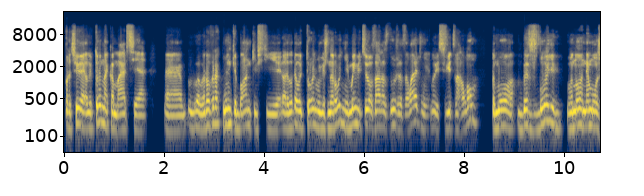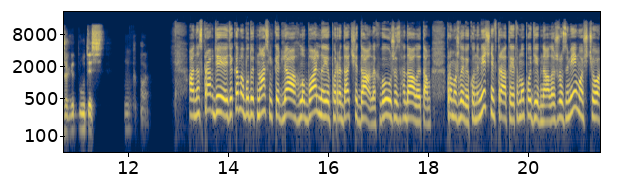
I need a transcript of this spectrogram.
працює електронна комерція. е, Розрахунки банківські, електронні, міжнародні. Ми від цього зараз дуже залежні. Ну і світ загалом. Тому без збоїв воно не може відбутись. А насправді, якими будуть наслідки для глобальної передачі даних? Ви вже згадали там про можливі економічні втрати і тому подібне, але ж розуміємо, що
